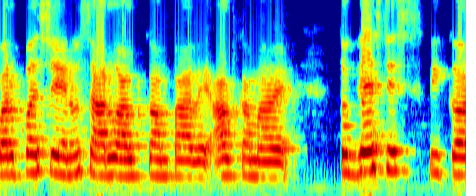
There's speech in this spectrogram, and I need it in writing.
પર્પઝ છે એનું સારું આઉટકમ આવે આઉટકમ આવે. તો guest speaker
